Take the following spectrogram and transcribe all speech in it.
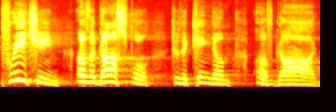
preaching of the gospel to the kingdom of God.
